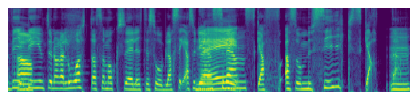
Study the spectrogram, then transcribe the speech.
vi, ja. det är ju inte några låtar som också är lite så blasé, alltså det är Nej. den svenska alltså, musikskatten. Mm.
